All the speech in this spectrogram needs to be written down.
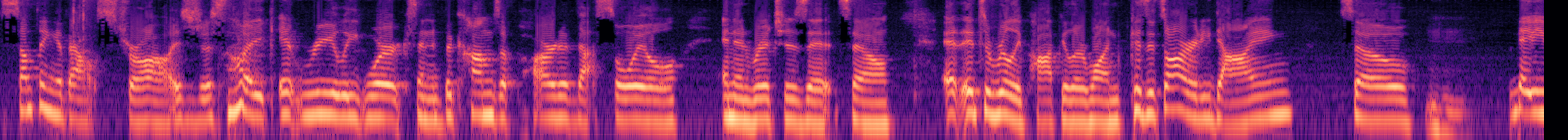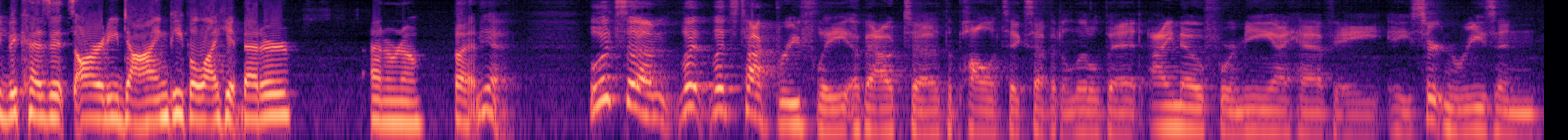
something about straw is just like it really works and it becomes a part of that soil and enriches it. So it, it's a really popular one because it's already dying. So mm-hmm. maybe because it's already dying, people like it better. I don't know, but yeah. Well, let's um let let's talk briefly about uh, the politics of it a little bit. I know for me, I have a a certain reason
